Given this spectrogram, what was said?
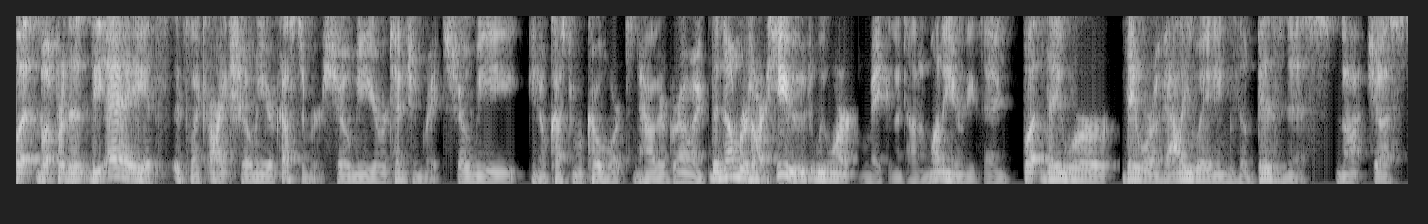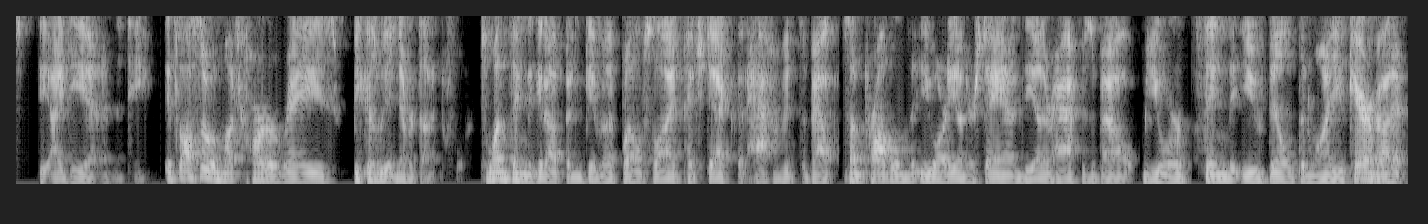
but but for the the a it's it's like all right show me your customers show me your retention rates show me you know customer cohorts and how they're growing. The numbers aren't huge. We weren't making a ton of money or anything but they were they were evaluating the business not just the idea and the team it's also a much harder raise because we had never done it before. It's one thing to get up and give a 12 slide pitch deck that half of it's about some problem that you already understand. The other half is about your thing that you've built and why you care about it.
